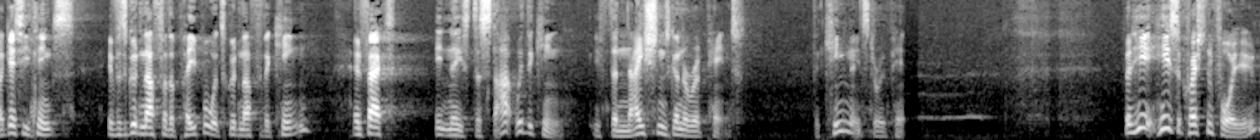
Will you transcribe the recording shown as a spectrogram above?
I guess he thinks if it's good enough for the people, it's good enough for the king. In fact, it needs to start with the king. If the nation's going to repent, the king needs to repent. But here, here's the question for you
